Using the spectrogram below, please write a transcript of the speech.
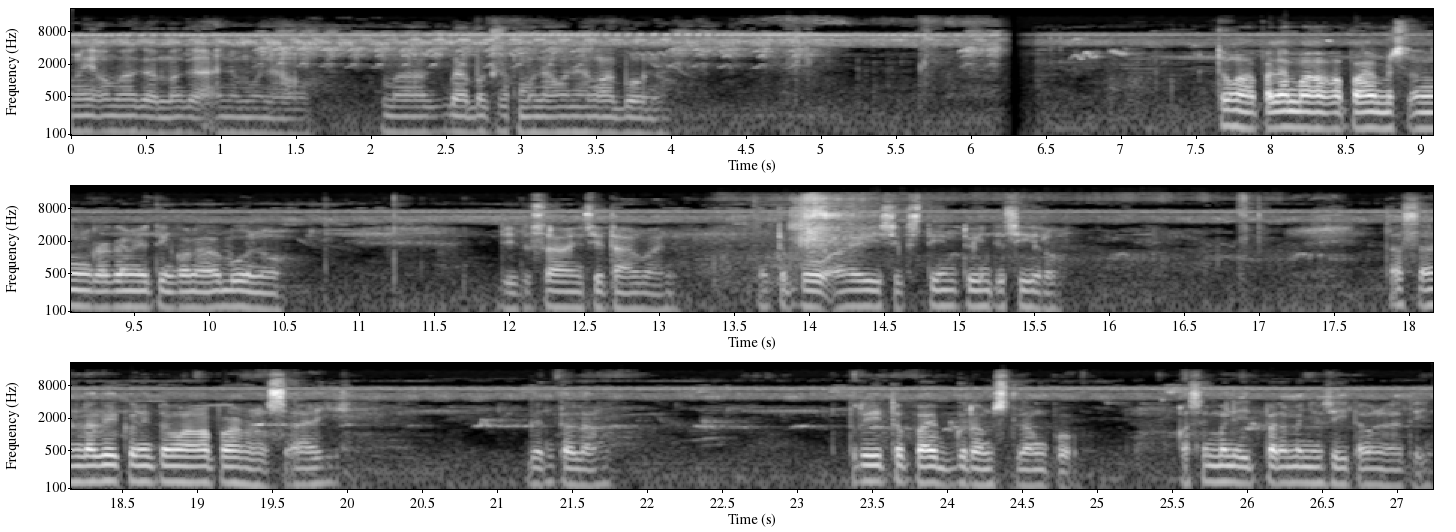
ngayong umaga, mag ano muna ako. Magbabagsak muna ako ng abono. Ito nga pala mga ka-farmers ang gagamitin ko na abono dito sa akin. Ito po ay 1620. Tapos ang lagay ko nito mga ka-farmers ay ganito lang. 3 to 5 grams lang po. Kasi maliit pa naman yung sitaw natin.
